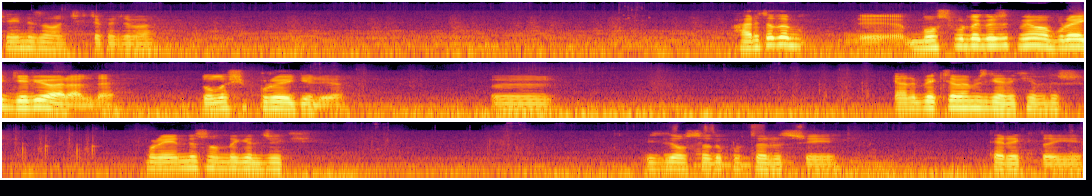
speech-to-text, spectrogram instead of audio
şey ne zaman çıkacak acaba? Haritada e, boss burada gözükmüyor ama buraya geliyor herhalde. Dolaşıp buraya geliyor. Ee, yani beklememiz gerekebilir. Buraya eninde sonunda gelecek. Biz de o sırada kurtarırız şeyi. Terek dayı.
